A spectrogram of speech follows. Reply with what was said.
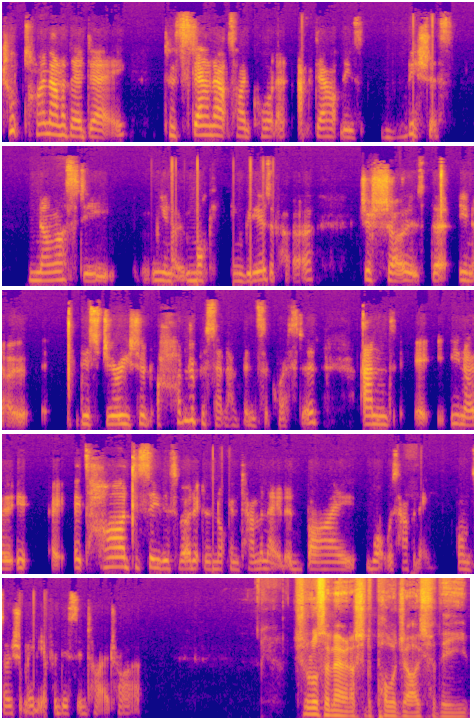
took time out of their day to stand outside court and act out these vicious, nasty, you know, mocking videos of her just shows that, you know, this jury should 100% have been sequestered. And, it, you know, it, it's hard to see this verdict as not contaminated by what was happening on social media for this entire trial. Should also know, and I should apologise for the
